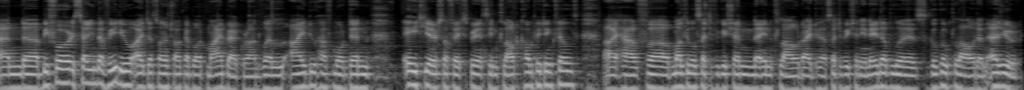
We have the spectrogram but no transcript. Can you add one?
And uh, before starting the video, I just want to talk about my background. Well, I do have more than eight years of experience in cloud computing field. I have uh, multiple certification in cloud. I do have certification in AWS, Google Cloud, and Azure.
